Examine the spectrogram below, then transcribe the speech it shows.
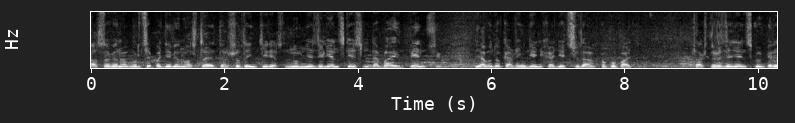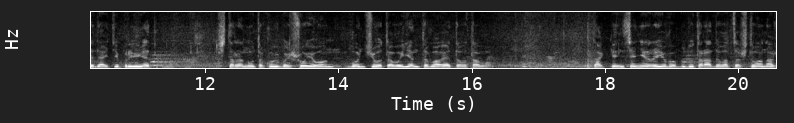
особенно огурцы по 90, это что-то интересное. Но мне Зеленский, если добавит пенсию, Я буду каждый день ходить сюда покупать. Так что Зеленскому передайте привет. Страну такую большую, он вон чего-то военного, этого того. Так пенсионеры его будут радоваться, что он аж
